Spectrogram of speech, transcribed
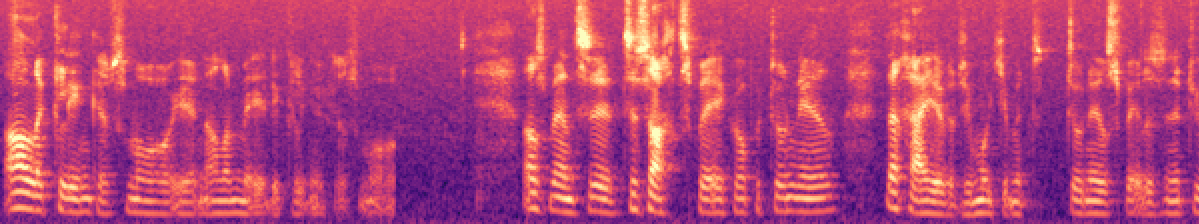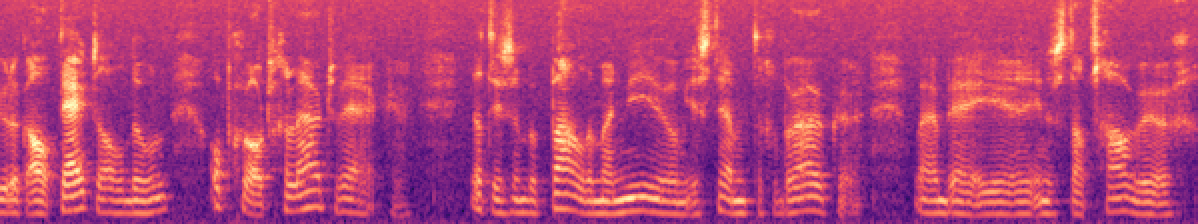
alle klinkers mooi en alle medeklinkers mooi. Als mensen te zacht spreken op het toneel, dan ga je, dat moet je met toneelspelers natuurlijk altijd al doen, op groot geluid werken. Dat is een bepaalde manier om je stem te gebruiken, waarbij je in de stad Schouwburg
